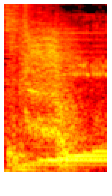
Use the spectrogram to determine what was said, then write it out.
Podcast.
